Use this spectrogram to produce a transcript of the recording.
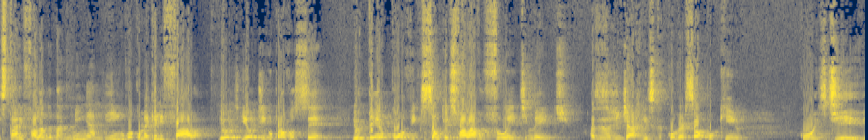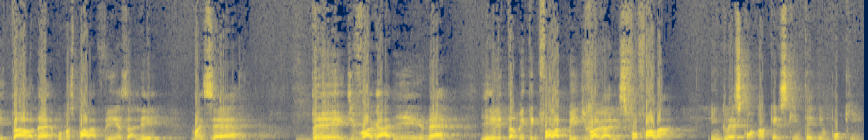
estarem falando na minha língua. Como é que ele fala? Eu, eu digo para você, eu tenho convicção que eles falavam fluentemente. Às vezes a gente arrisca conversar um pouquinho com o Steve e tal, né? Algumas palavrinhas ali, mas é bem devagarinho, né? E ele também tem que falar bem devagarinho se for falar inglês com aqueles que entendem um pouquinho.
